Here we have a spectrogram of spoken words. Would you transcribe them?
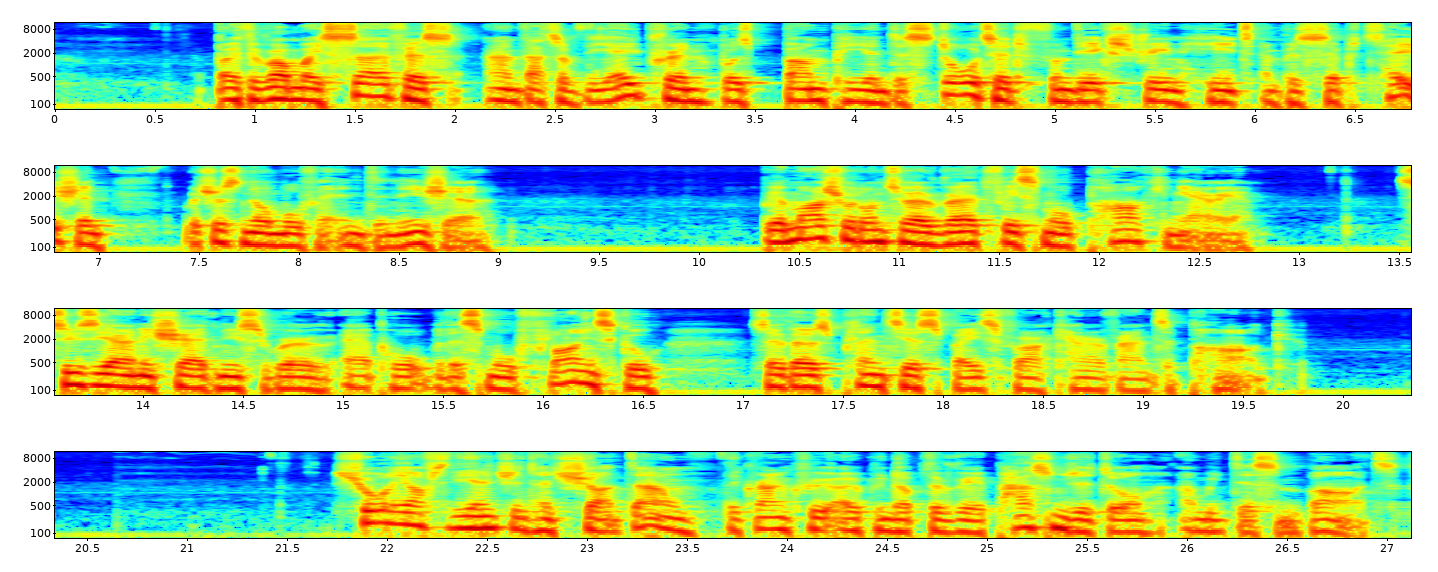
Both the runway surface and that of the apron was bumpy and distorted from the extreme heat and precipitation, which was normal for Indonesia. We were marshalled onto a relatively small parking area. Susi only shared Nusa Airport with a small flying school, so there was plenty of space for our caravan to park. Shortly after the engine had shut down, the ground crew opened up the rear passenger door and we disembarked.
